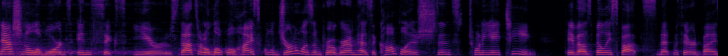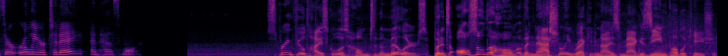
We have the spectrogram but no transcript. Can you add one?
national awards in six years. That's what a local high school journalism program has accomplished since 2018. KVAL's Billy Spotz met with their advisor earlier today and has more. Springfield High School is home to the Millers, but it's also the home of a nationally recognized magazine publication,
